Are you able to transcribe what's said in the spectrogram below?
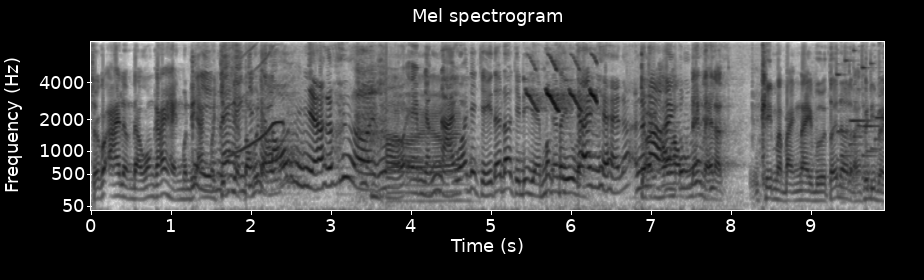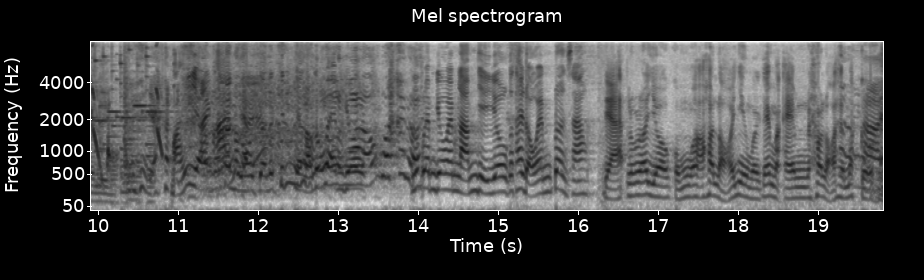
trời có ai lần đầu con gái hẹn mình đi Cái ăn mà Lại 9 giờ tối 9 giờ đâu? dạ đúng rồi. Trời ơi, em nhẫn nại quá chứ chị tới đó chị đi về mất tiêu cái rồi. anh về đó trời không không cũng đáng lẽ là khi mà bạn này vừa tới nơi là bạn phải đi về liền. Dạ. 7 giờ ai thích mà vậy. ngồi chờ đến 9 giờ rồi. Lúc đó em vô lúc em vô em làm gì? Vô cái thái độ em lúc đó làm sao? Dạ lúc đó vô cũng ờ, hối lỗi nhưng mà cái mặt em hối lỗi hơi mắc cười. À,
